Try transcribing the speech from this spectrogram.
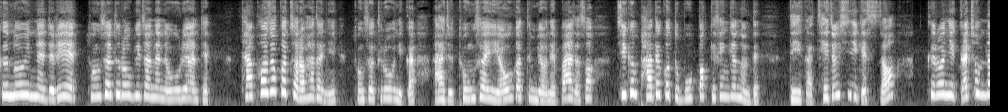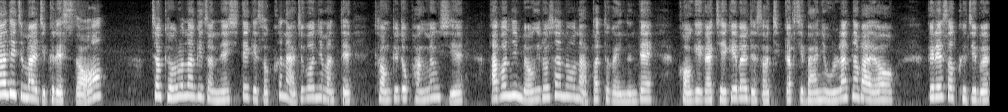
그 노인네들이 동서 들어오기 전에는 우리한테 다 퍼줄 것처럼 하더니 동서 들어오니까 아주 동서의 여우 같은 면에 빠져서 지금 받을 것도 못 받게 생겼는데 내가 제정신이겠어? 그러니까 좀 나대지 말지 그랬어. 저 결혼하기 전에 시댁에서 큰 아주버님한테 경기도 광명시에 아버님 명의로 사놓은 아파트가 있는데 거기가 재개발돼서 집값이 많이 올랐나 봐요. 그래서 그 집을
